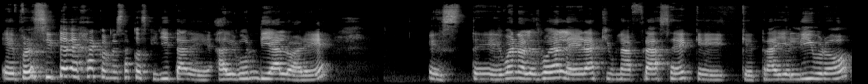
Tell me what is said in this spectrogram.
Eh, pero sí te deja con esa cosquillita de algún día lo haré. Este, bueno, les voy a leer aquí una frase que, que trae el libro,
